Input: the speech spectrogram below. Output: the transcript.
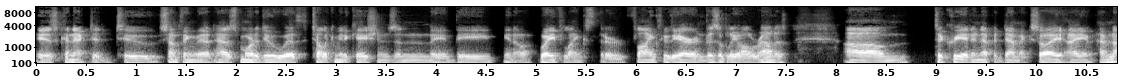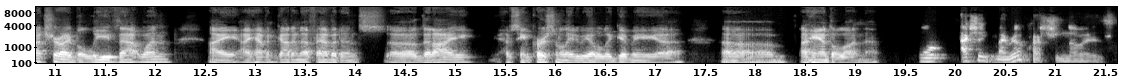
is connected to something that has more to do with telecommunications and the, the you know wavelengths that are flying through the air invisibly all around us um, to create an epidemic. So I, I, am not sure I believe that one. I, I haven't got enough evidence uh, that I have seen personally to be able to give me a, a handle on that. Well, actually, my real question though is,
